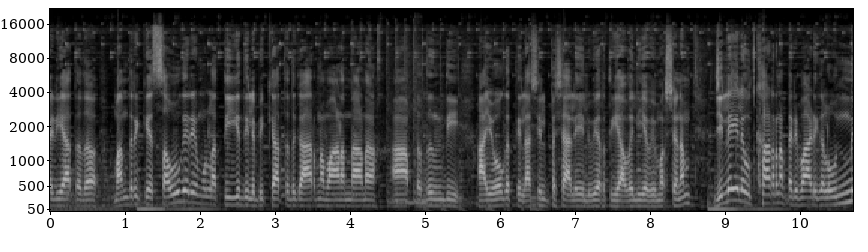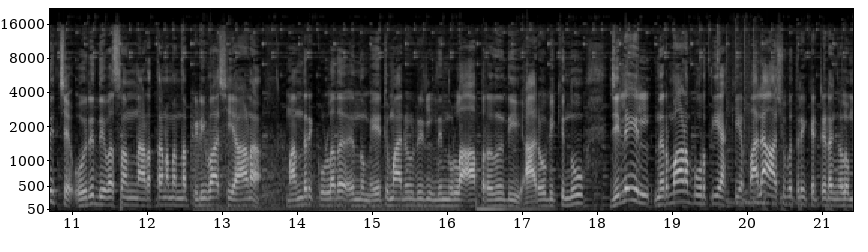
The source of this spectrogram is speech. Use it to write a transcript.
കഴിയാത്തത് മന്ത്രിക്ക് സൗകര്യമുള്ള തീയതി ലഭിക്കാത്തത് കാരണമാണെന്നാണ് ആ പ്രതിനിധി ആ യോഗത്തിൽ ആ ശില്പശാലയിൽ ഉയർത്തിയ വലിയ വിമർശനം. ജില്ലയിലെ ഉദ്ഘാടന പരിപാടികൾ ഒന്നിച്ച് ഒരു ദിവസം നടത്തണമെന്ന പിടിവാശിയാണ് മന്ത്രിക്കുള്ളത് എന്നും ഏറ്റുമാനൂരിൽ നിന്നുള്ള ആ പ്രതിനിധി ആരോപിക്കുന്നു. ജില്ലയിൽ നിർമ്മാണം പൂർത്തിയാക്കിയ പല ആശുപത്രി കെട്ടിടങ്ങളും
